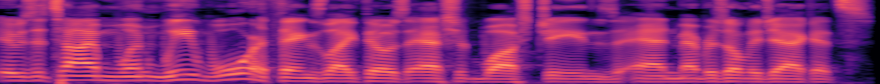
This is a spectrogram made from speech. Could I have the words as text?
It was a time when we wore things like those acid wash jeans and members only jackets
